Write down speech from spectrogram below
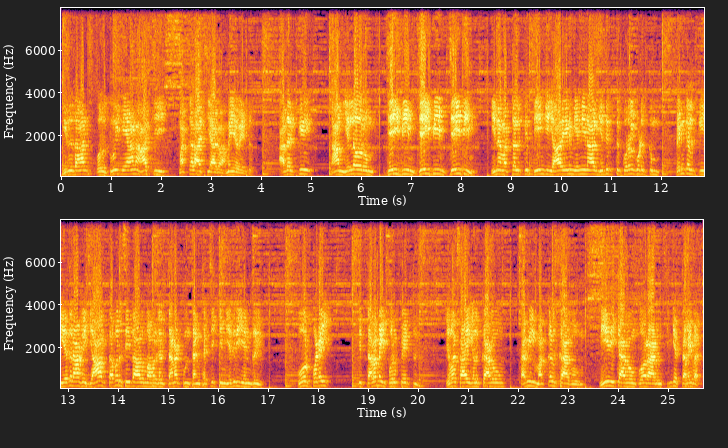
இதுதான் ஒரு தூய்மையான ஆட்சி மக்கள் ஆட்சியாக அமைய வேண்டும். அதற்கு நாம் எல்லோரும் ஜெய் பீம் ஜெய் பீம் ஜெய் பீம். இன மக்களுக்கு தீங்கி யாரேனும் எண்ணினால் எதிர்த்து குரல் கொடுக்கும் பெண்களுக்கு எதிராக யார் தவறு செய்தாலும் அவர்கள் தனக்கும் தன் கட்சிக்கும் எதிரி என்று போர்படை இத்தலைமை பொறுப்பேற்று விவசாயிகளுக்காகவும் தமிழ் மக்களுக்காகவும் நீதிக்காகவும் போராடும் சிங்க தலைவர்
